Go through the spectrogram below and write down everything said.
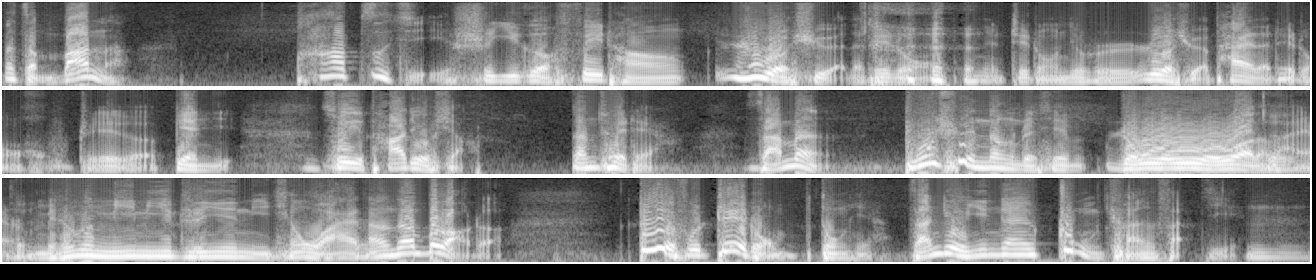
那怎么办呢？他自己是一个非常热血的这种 这种就是热血派的这种这个编辑，所以他就想，干脆这样，咱们不去弄这些柔柔弱弱的玩意儿什么靡靡之音，你情我爱，咱咱不搞这，对付这种东西，咱就应该重拳反击。嗯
